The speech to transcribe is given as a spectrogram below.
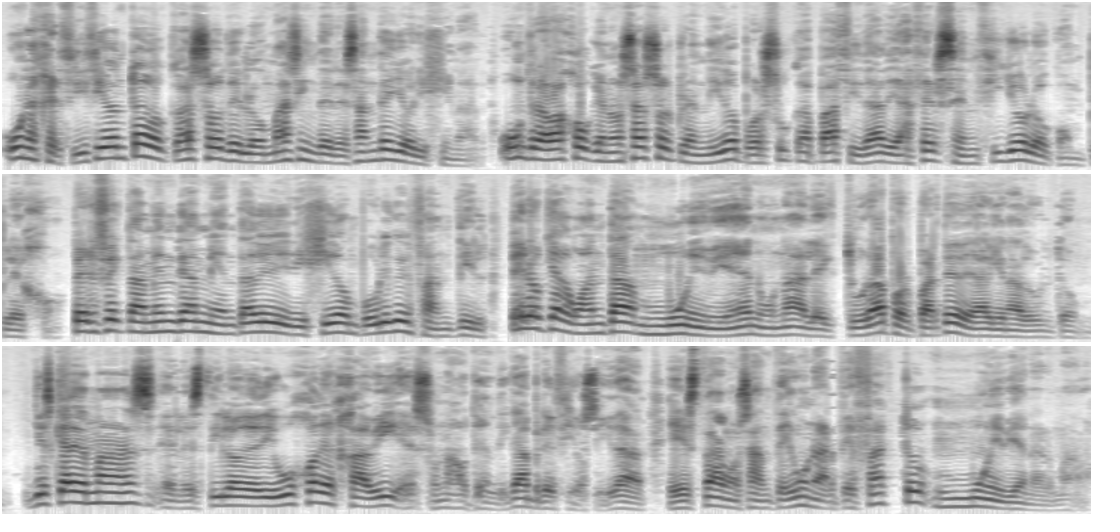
Un ejercicio en todo caso de lo más interesante y original. Un trabajo que nos ha sorprendido por su capacidad de hacer sencillo lo complejo, perfectamente ambientado y dirigido a un público infantil, pero que aguanta muy bien una lectura por parte de alguien adulto. Y es que además el estilo de dibujo de Javi es una auténtica preciosidad. Estamos ante un artefacto muy bien armado.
